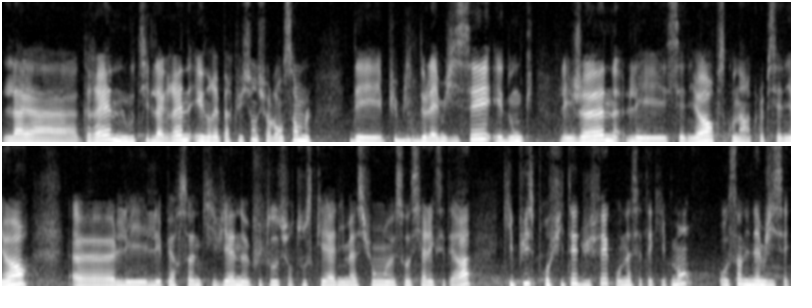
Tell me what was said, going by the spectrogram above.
la graine, l'outil de la graine, ait une répercussion sur l'ensemble des publics de la MJC et donc les jeunes, les seniors, parce qu'on a un club senior, euh, les, les personnes qui viennent plutôt sur tout ce qui est animation euh, sociale, etc., qui puissent profiter du fait qu'on a cet équipement au sein d'une MJC.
